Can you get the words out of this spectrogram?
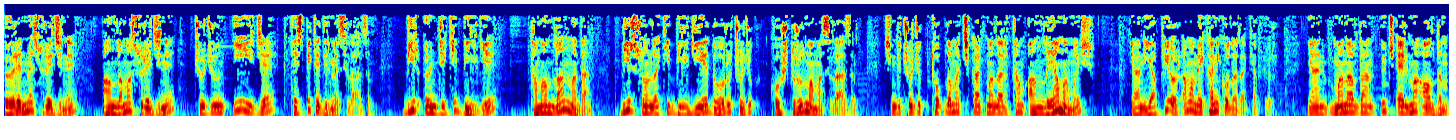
öğrenme sürecini, anlama sürecini çocuğun iyice tespit edilmesi lazım. Bir önceki bilgi tamamlanmadan bir sonraki bilgiye doğru çocuk koşturulmaması lazım. Şimdi çocuk toplama çıkartmaları tam anlayamamış, yani yapıyor ama mekanik olarak yapıyor. Yani manavdan üç elma aldım,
